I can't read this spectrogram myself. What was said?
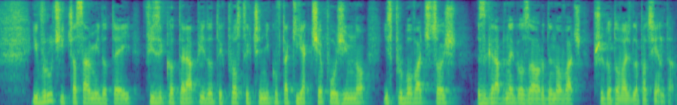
i wrócić czasami do tej fizykoterapii, do tych prostych czynników, takich jak ciepło, zimno i spróbować coś zgrabnego zaordynować, przygotować dla pacjenta.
